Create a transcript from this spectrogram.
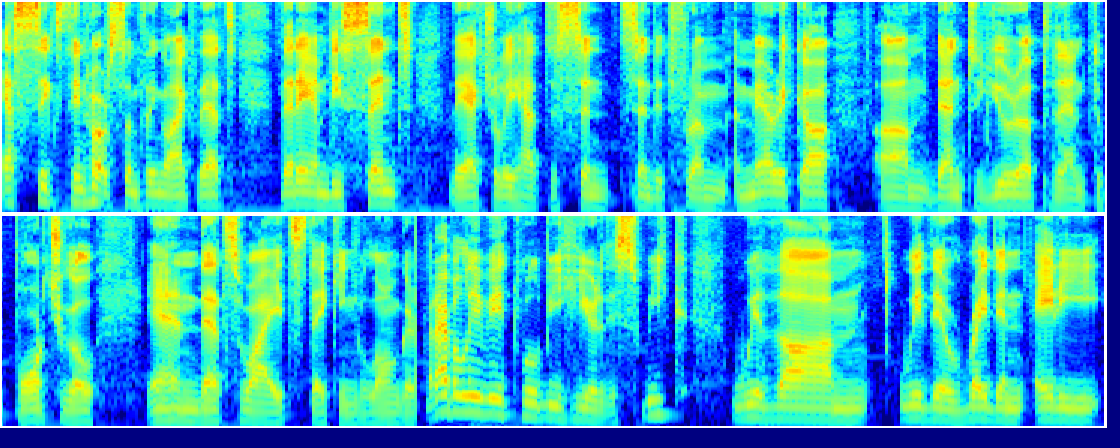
S16 or something like that that AMD sent. They actually had to send, send it from America, um, then to Europe, then to Portugal, and that's why it's taking longer. But I believe it will be here this week with um, with the Radeon 80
